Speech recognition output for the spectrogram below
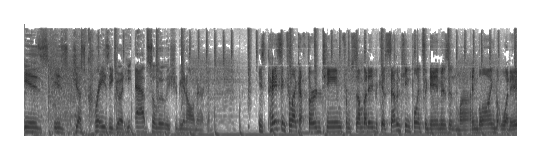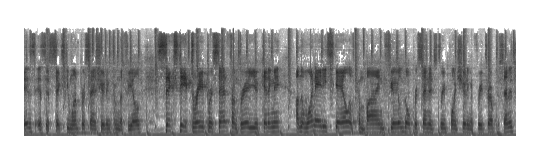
is is just crazy good. He absolutely should be an All American he's pacing for like a third team from somebody because 17 points a game isn't mind blowing, but what is is his 61% shooting from the field, 63% from three. Are you kidding me? On the 180 scale of combined field goal percentage, three point shooting, and free throw percentage,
